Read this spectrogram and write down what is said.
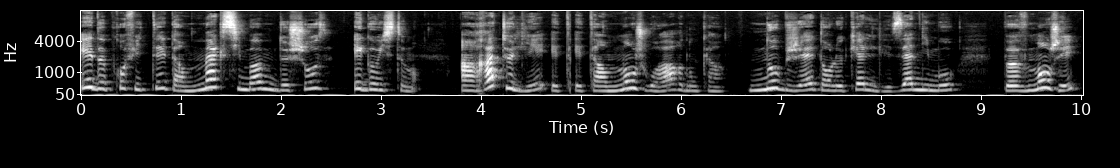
et de profiter d'un maximum de choses égoïstement. Un râtelier est, un mangeoire, donc un objet dans lequel les animaux peuvent manger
